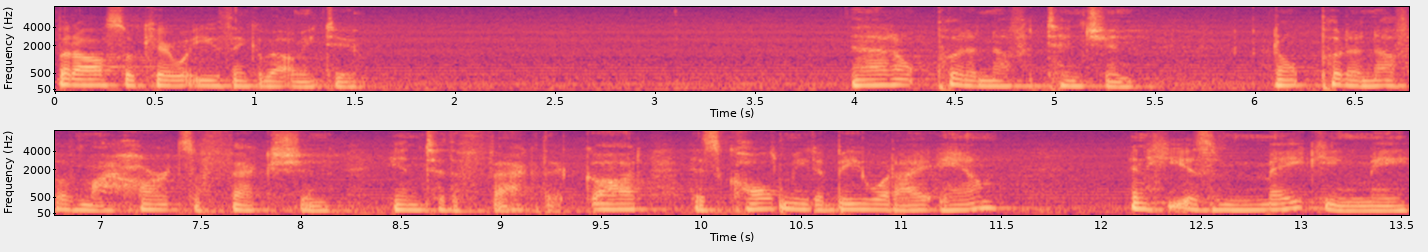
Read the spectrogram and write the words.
but I also care what you think about me too. And I don't put enough attention, don't put enough of my heart's affection into the fact that God has called me to be what I am, and He is making me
